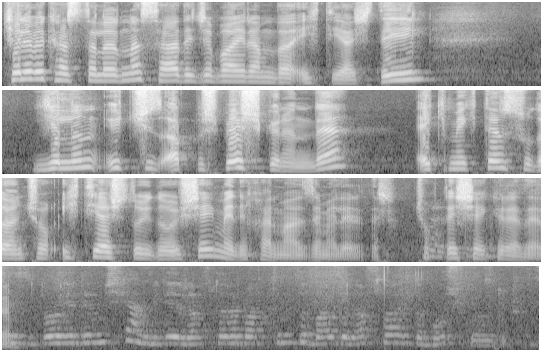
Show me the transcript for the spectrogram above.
Kelebek hastalarına sadece bayramda ihtiyaç değil, yılın 365 gününde ekmekten sudan çok ihtiyaç duyduğu şey medikal malzemeleridir. Çok Evet. teşekkür ederim. Siz böyle demişken bir de raflara baktığımızda bazı raflar da boş gördük biz.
